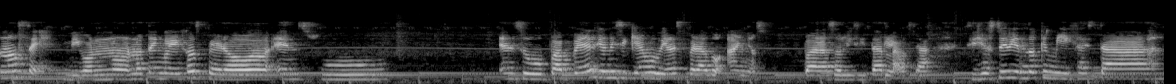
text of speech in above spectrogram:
no sé, digo, no, no tengo hijos, pero en su, en su papel yo ni siquiera me hubiera esperado años para solicitarla. O sea, si yo estoy viendo que mi hija está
